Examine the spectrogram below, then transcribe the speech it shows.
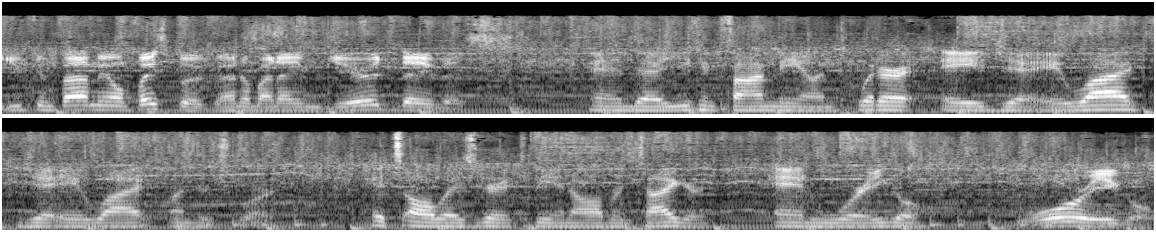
You can find me on Facebook under my name, Jared Davis. And uh, you can find me on Twitter, A-J-A-Y, J-A-Y underscore. It's always great to be an Auburn Tiger and War Eagle. War Eagle.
